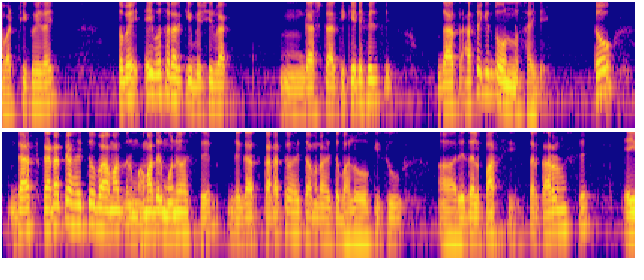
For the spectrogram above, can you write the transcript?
এবার ঠিক হয়ে যায়। তবে এই বছর আর কি বেশিরভাগ গাছটা আর কি কেটে ফেলছি। গাছ আছে কিন্তু অন্য সাইডে। তো গাছ কাটাতে হয়তো বা আমাদের আমাদের মনে হচ্ছে যে গাছ কাটাতে হয়তো আমরা হয়তো ভালো কিছু রেজাল্ট পাচ্ছি। তার কারণ হচ্ছে এই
